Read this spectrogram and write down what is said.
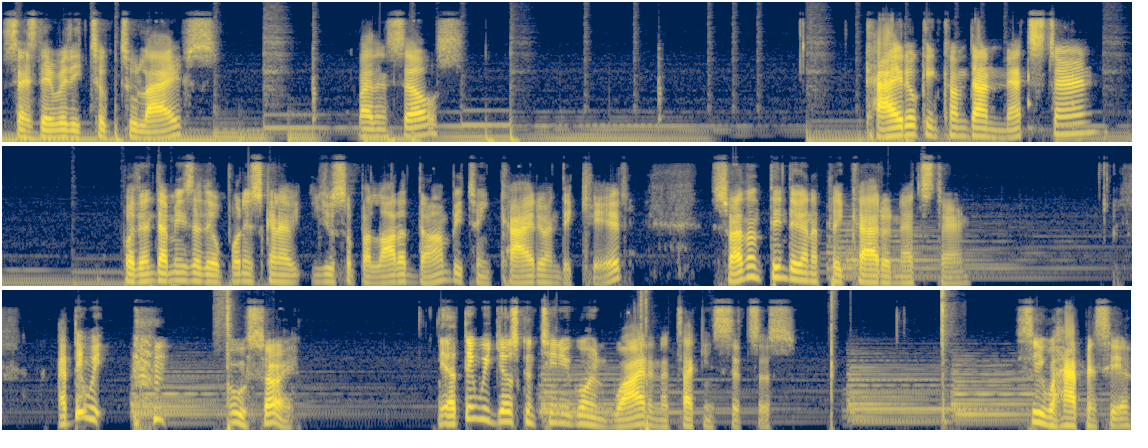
Since they already took two lives by themselves. Kaido can come down next turn. But then that means that the opponent is going to use up a lot of dump between Kaido and the kid. So I don't think they're going to play Kaido next turn. I think we... oh, sorry. Yeah, I think we just continue going wide and attacking Sitses. See what happens here.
